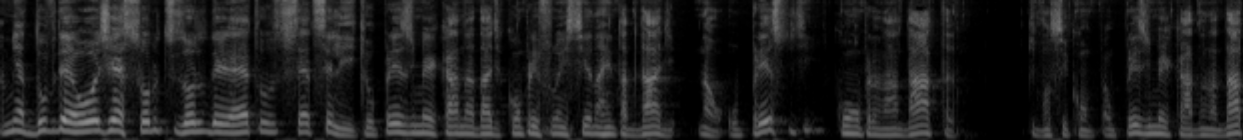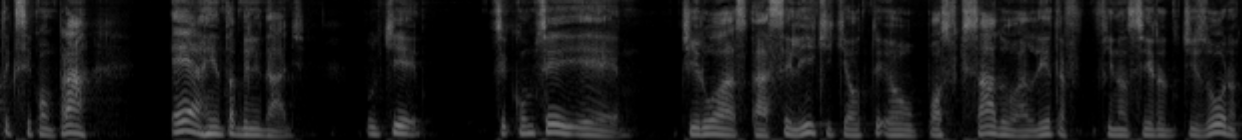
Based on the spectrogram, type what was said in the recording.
A minha dúvida hoje é sobre o Tesouro Direto 7 Selic. O preço de mercado na data de compra influencia na rentabilidade? Não, o preço de compra na data que você compra, o preço de mercado na data que você comprar é a rentabilidade. Porque você, como você é, tirou a, a, Selic, que é o, é o pós-fixado, a letra financeira do Tesouro,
